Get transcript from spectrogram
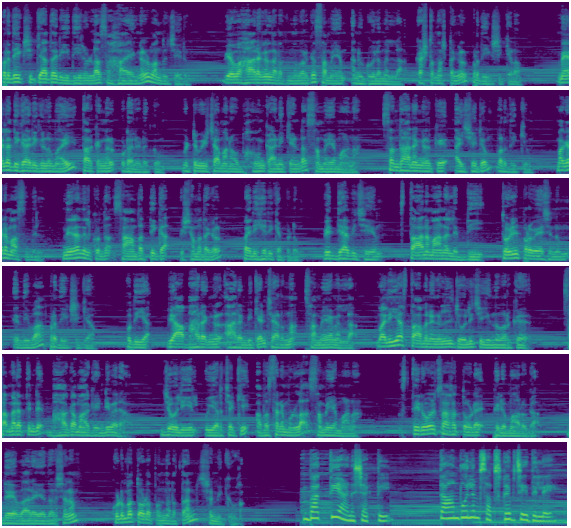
പ്രതീക്ഷിക്കാത്ത രീതിയിലുള്ള സഹായങ്ങൾ വന്നു ചേരും. വ്യവഹാരങ്ങൾ നടത്തുന്നവർക്ക് സമയം അനുകൂലമല്ല. കഷ്ടനഷ്ടങ്ങൾ പ്രതീക്ഷിക്കണം. മേലധികാരികളുമായി തർക്കങ്ങൾ ഉടലെടുക്കും. വിട്ടുവീഴ്ച മനോഭാവം കാണിക്കേണ്ട സമയമാണ്. സന്താനങ്ങൾക്ക് ഐശ്വര്യം വർദ്ധിക്കും. മകരമാസത്തിൽ നിലനിൽക്കുന്ന സാമ്പത്തിക വിഷമതകൾ പരിഹരിക്കപ്പെടും. വിദ്യാവിജയം സ്ഥാനമാന ലബ്ധി തൊഴിൽ പ്രവേശനം എന്നിവ പ്രതീക്ഷിക്കാം. പുതിയ വ്യാപാരങ്ങൾ ആരംഭിക്കാൻ ചേർന്ന സമയമല്ല. വലിയ സ്ഥാപനങ്ങളിൽ ജോലി ചെയ്യുന്നവർക്ക് സമരത്തിന്റെ ഭാഗമാകേണ്ടി വരാം. ജോലിയിൽ ഉയർച്ചയ്ക്ക് അവസരമുള്ള സമയമാണ്. സ്ഥിരോത്സാഹത്തോടെ പെരുമാറുക. ദേവാലയ ദർശനം കുടുംബത്തോടൊപ്പം നടത്താൻ ശ്രമിക്കുക. ഭക്തിയാണ് ശക്തി. താമ്പൂലം സബ്സ്ക്രൈബ് ചെയ്തില്ലേ?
